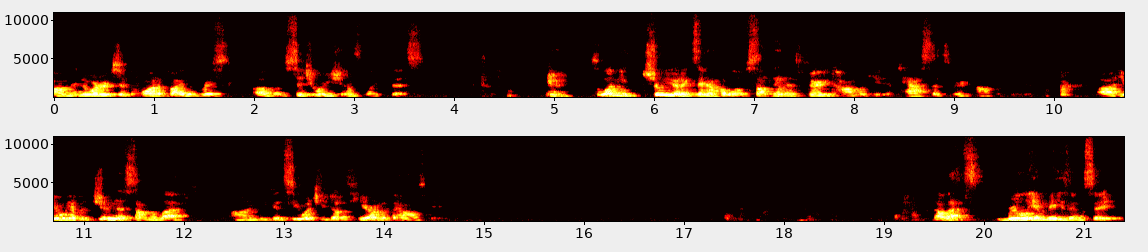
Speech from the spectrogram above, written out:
um, in order to quantify the risk of, of situations like this. So let me show you an example of something that's very complicated, a task that's very complicated. Uh, here we have a gymnast on the left. Uh, and you can see what she does here on the balance beam. Now that's really amazing save.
